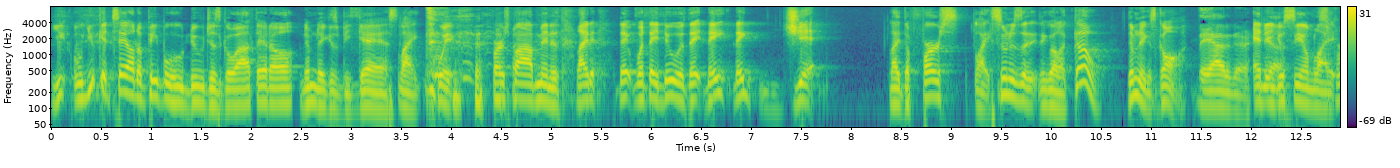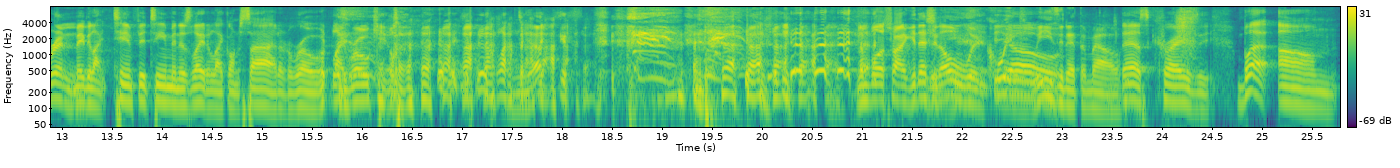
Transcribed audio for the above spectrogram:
you. You could tell the people who do just go out there though. Them niggas be gas like quick. first five minutes, like they, what they do is they they they jet. Like the first, like soon as they, they go like go, them niggas gone. They out of there. And then Yeah. you'll see them like Sprinting. maybe like 10, 15 minutes later, like on the side of the road, like roadkill. Them boys trying to get that shit over with quick. Yo. Wheezing at the mouth. That's crazy. But um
